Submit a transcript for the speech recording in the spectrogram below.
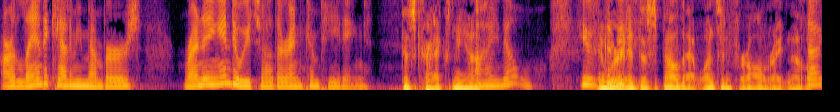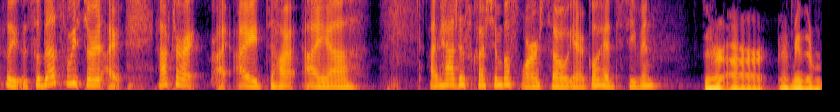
are, Land Academy members running into each other and competing? This cracks me up. I know. He was, and we're going to dispel that once and for all right now. Exactly. So that's where we started. I, after I, I, I, I uh, I've had this question before. So yeah, go ahead, Stephen. There are, I mean, there,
